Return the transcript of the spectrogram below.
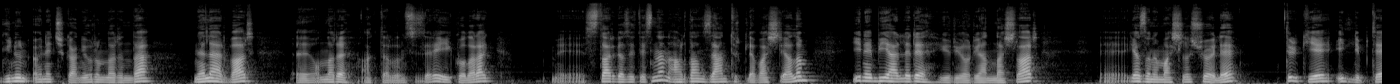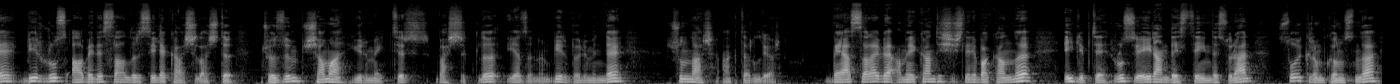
günün öne çıkan yorumlarında neler var e, onları aktaralım sizlere. İlk olarak e, Star gazetesinden Ardan Zentürk'le başlayalım. Yine bir yerlere yürüyor yandaşlar. E, yazının başlığı şöyle. Türkiye İdlib'de bir Rus ABD saldırısıyla karşılaştı. Çözüm Şam'a yürümektir başlıklı yazının bir bölümünde şunlar aktarılıyor. Beyaz Saray ve Amerikan Dışişleri Bakanlığı İdlib'de Rusya-İran desteğinde süren soykırım konusunda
